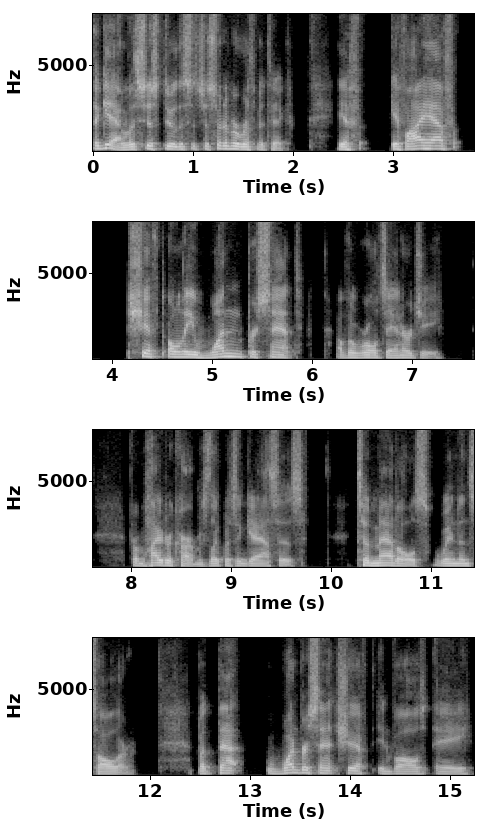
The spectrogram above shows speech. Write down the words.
again let's just do this is just sort of arithmetic if if i have shift only 1% of the world's energy from hydrocarbons liquids and gases to metals wind and solar but that 1% shift involves a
